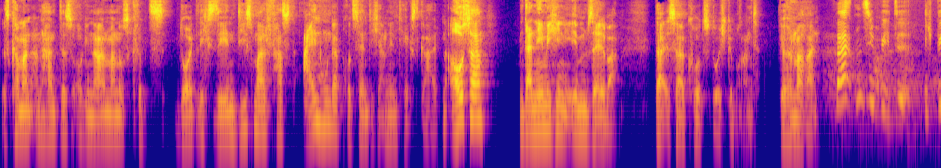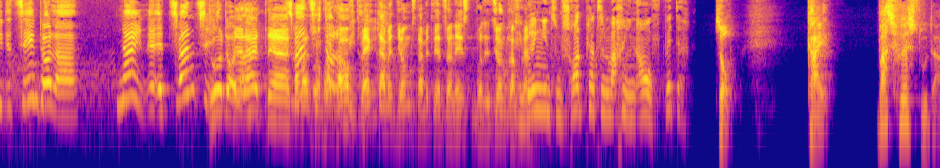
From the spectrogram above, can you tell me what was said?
das kann man anhand des Originalmanuskripts deutlich sehen, diesmal fast 100%ig an den Text gehalten. Außer, da nehme ich ihn eben selber. Da ist er kurz durchgebrannt. Wir hören mal rein. Warten Sie bitte. Ich biete 10 Dollar. Nein, äh, 20 Tut Dollar. mir leid, der Koffer ist 20 schon Dollar verkauft. biete Weg ich. damit, Jungs, damit wir zur nächsten Position kommen Wir bringen ihn zum Schrottplatz und machen ihn auf, bitte. So, Kai, was hörst du da?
